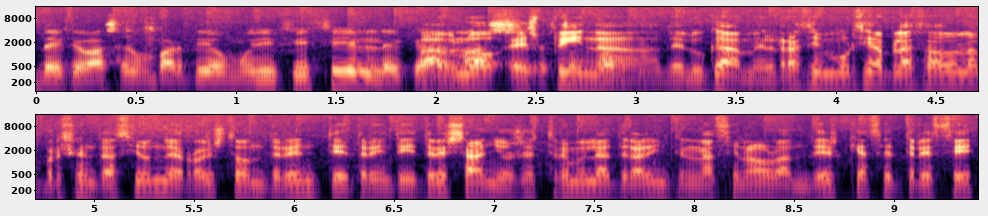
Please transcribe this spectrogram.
de que va a ser un partido muy difícil. De que Pablo Espina, de Lucam. El Racing Murcia ha aplazado la presentación de Royston Trente, 33 años, extremo y lateral internacional holandés que hace 13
